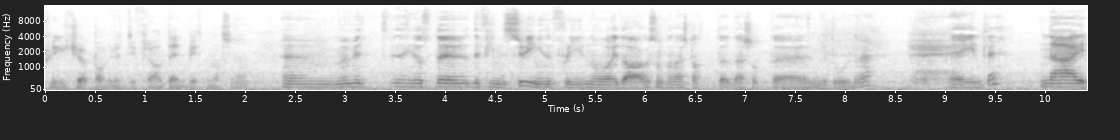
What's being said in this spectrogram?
flykjøpene ut ifra den biten også. Ja. Eh, men vi, det, det finnes jo ingen fly nå i dag som kan erstatte Dash 800-200, egentlig? Nei,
